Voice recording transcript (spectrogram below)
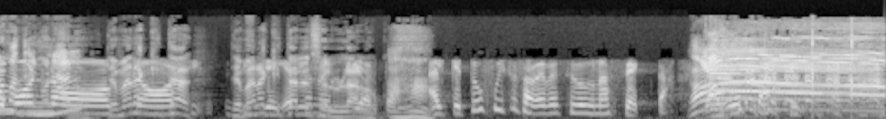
¿Cómo matrimonial? no? Te van a No, quitar, sí, te van a quitar el no celular, loco. Ajá. Al que tú fuiste a debe ser de una secta.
